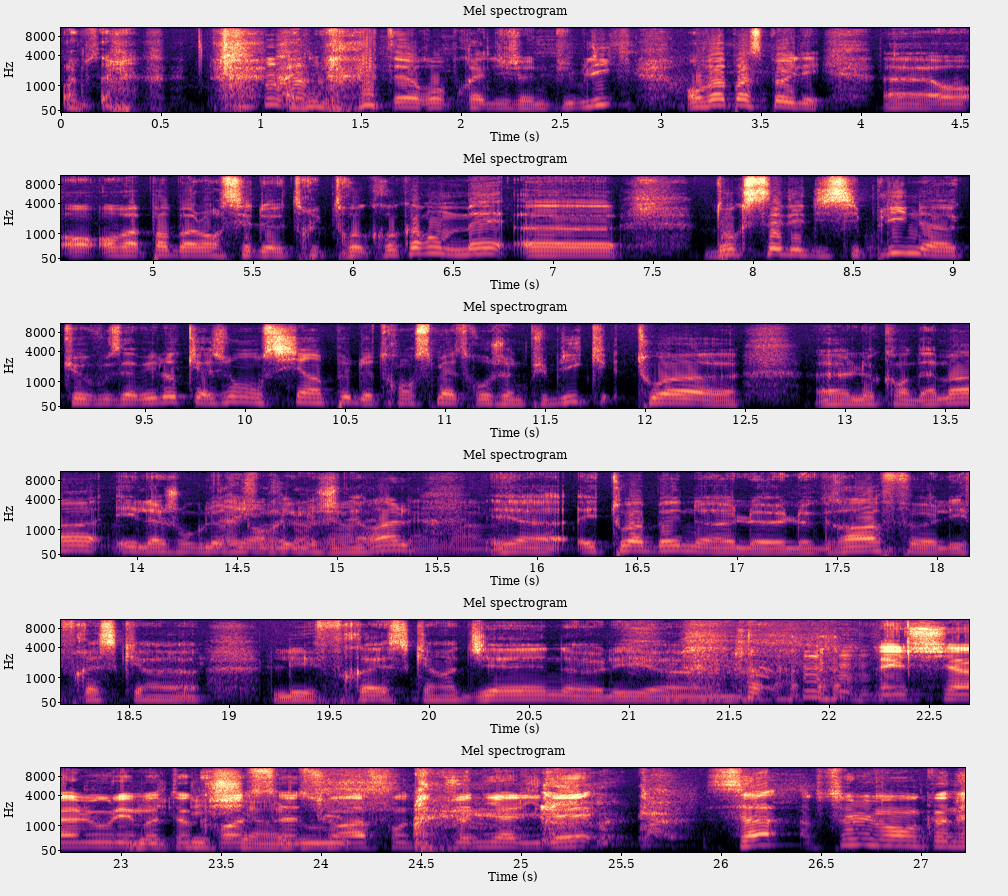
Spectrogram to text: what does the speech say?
animateur auprès du jeune public. On va pas spoiler, euh, on, on va pas balancer de trucs trop croquants, mais euh, donc c'est des disciplines que vous avez l'occasion aussi un peu de transmettre au jeune public. Toi, euh, le kandama et la jonglerie La en règle générale. Et, euh, et toi Ben, le, le graphe, les fresques, euh, les fresques indiennes, les euh, Les chiens loups, les, Les- les motocross euh, loups. sur un fond de Johnny Hallyday. Ça, absolument, on connaît.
